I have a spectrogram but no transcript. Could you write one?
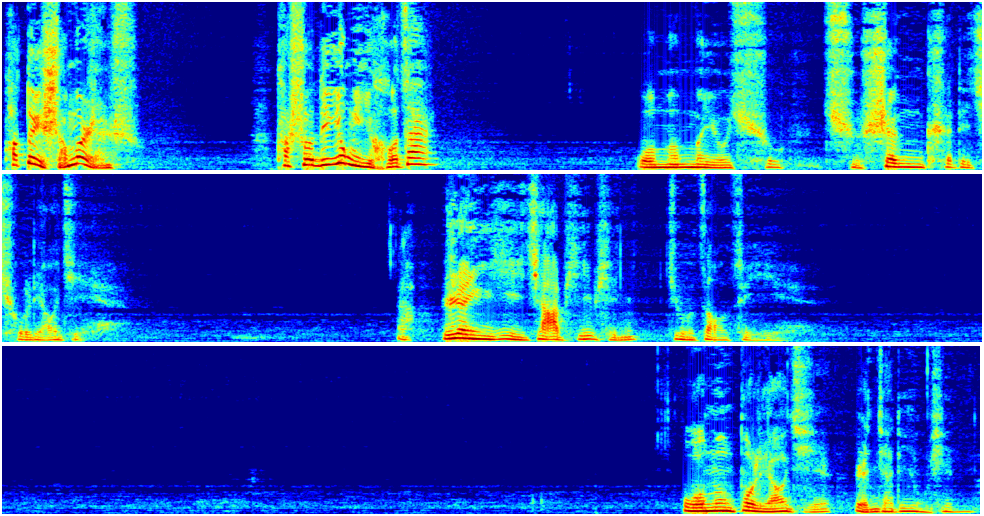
他对什么人说？他说的用意何在？我们没有去去深刻的求了解，啊，任意加批评就造罪业。我们不了解人家的用心呢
